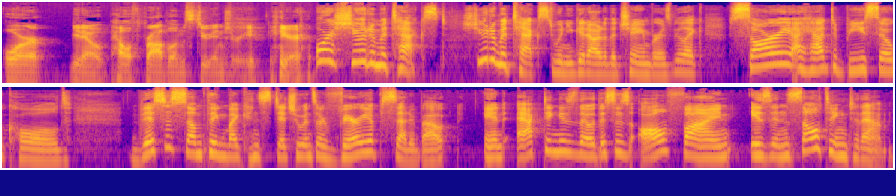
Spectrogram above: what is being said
or you know, health problems to injury here. Or shoot him a text. Shoot him a text when you get out of the chambers. Be like, sorry, I had to be so cold. This is something my constituents are very upset about, and acting as though this is all fine is insulting to them.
